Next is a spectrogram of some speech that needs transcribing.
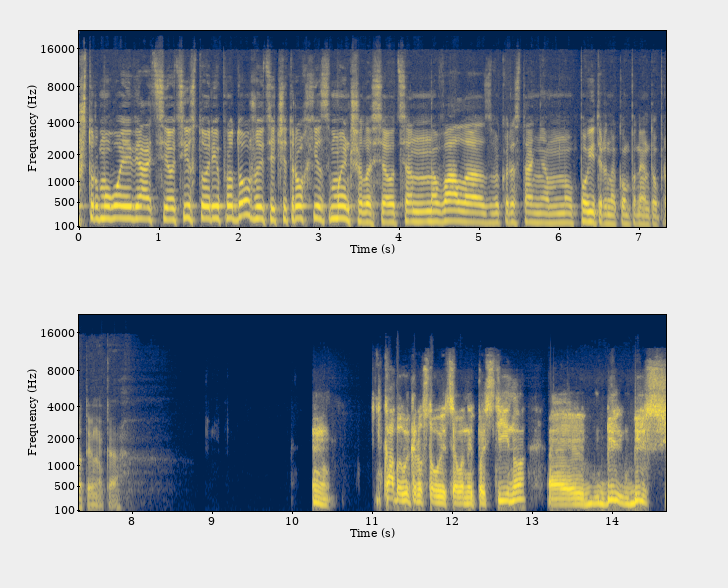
штурмової авіації, оці історії продовжуються чи трохи зменшилася оця навала з використанням ну, повітряного компоненту противника? Каби використовуються вони постійно. Е, біль- Більш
